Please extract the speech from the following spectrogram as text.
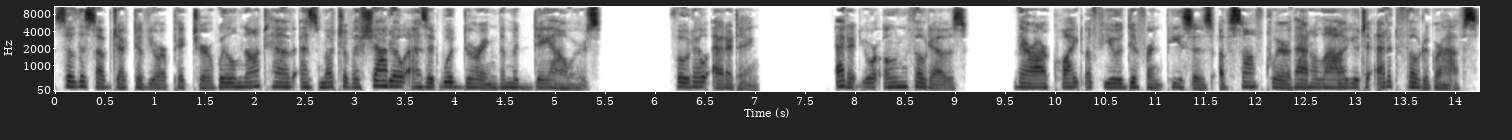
so the subject of your picture will not have as much of a shadow as it would during the midday hours. Photo editing. Edit your own photos. There are quite a few different pieces of software that allow you to edit photographs.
